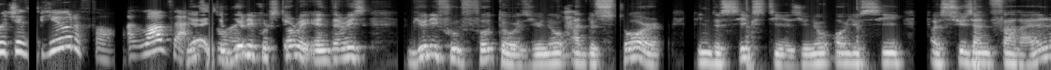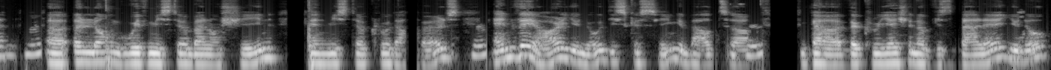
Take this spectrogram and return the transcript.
Which is beautiful. I love that Yeah, it's a beautiful story, and there is beautiful photos, you know, at the store in the 60s, you know, or you see uh, Suzanne Farrell Mhm. uh, along with Mr. Balanchine and Mr. Claude Arpels, Mhm. and they are, you know, discussing about uh, Mhm. The, the creation of this ballet, you know,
